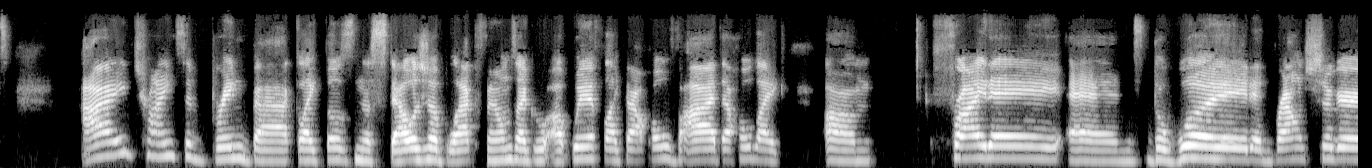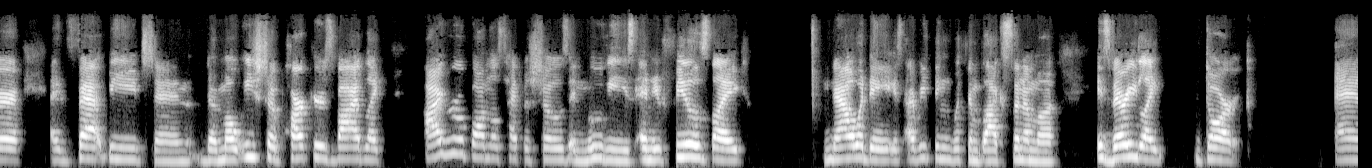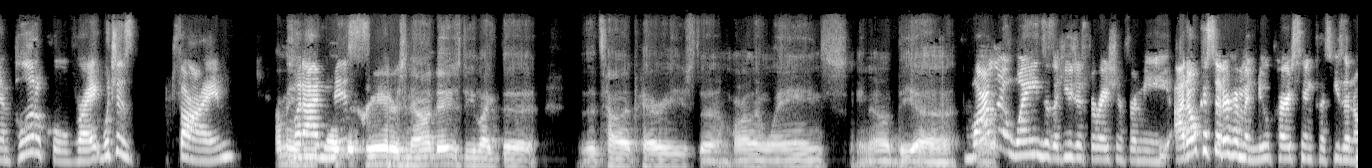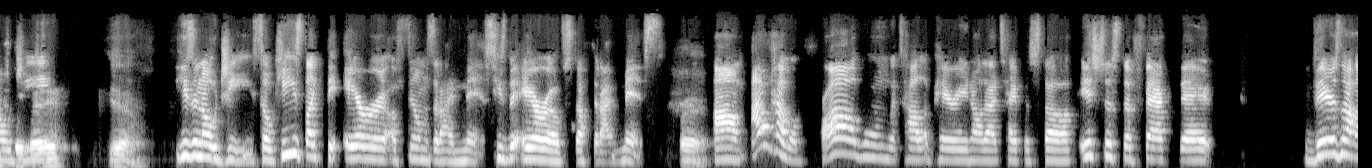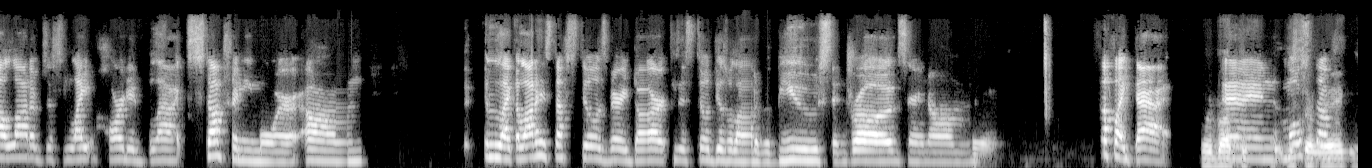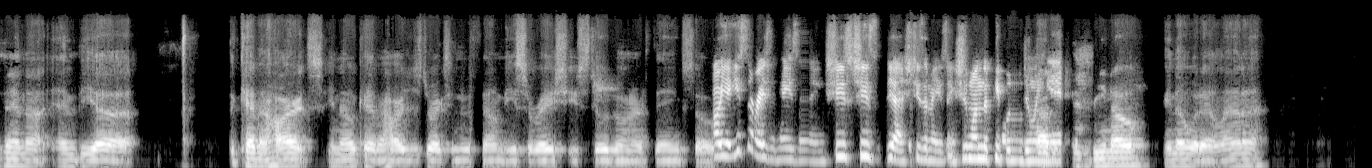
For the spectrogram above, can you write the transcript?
I trying to bring back like those nostalgia black films I grew up with, like that whole vibe, that whole like um Friday and The Wood and Brown Sugar and Phat Beach and the Moesha Parker's vibe. Like I grew up on those type of shows and movies, and it feels like nowadays everything within Black cinema is very like dark and political, right? Which is fine. I mean, but I like miss the creators nowadays. Do you like the the Tyler Perry's, the Marlon Wayans, you know, the uh Marlon uh, Wayans is a huge inspiration for me. I don't consider him a new person because he's an OG. Yeah. He's an OG. So he's like the era of films that I miss. He's the era of stuff that I miss. Right. Um, I don't have a problem with Tyler Perry and all that type of stuff. It's just the fact that there's not a lot of just light-hearted black stuff anymore. Um, like a lot of his stuff still is very dark because it still deals with a lot of abuse and drugs and um yeah. stuff like that. And the most Easter of eggs and uh, and the uh the Kevin Hart's, you know, Kevin Hart just directs a new film, Issa Rae. She's still doing her thing. So oh yeah, Issa Rae's amazing. She's she's yeah, she's amazing. She's one of the people doing it. Bino, you know, with Atlanta.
